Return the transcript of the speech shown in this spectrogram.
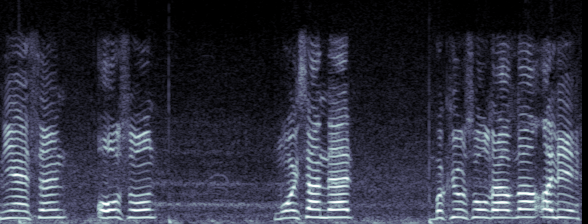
Nielsen. Olson. Moisander. Bakıyor sol tarafta Ali.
